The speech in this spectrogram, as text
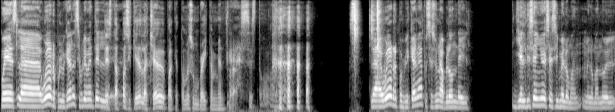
Pues la huelga republicana simplemente... el- Destapa si quieres la cheve para que tomes un break también. para- es todo. La huelga republicana, pues es una blonde ale. Y el diseño ese sí me lo, man- me lo mandó el,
